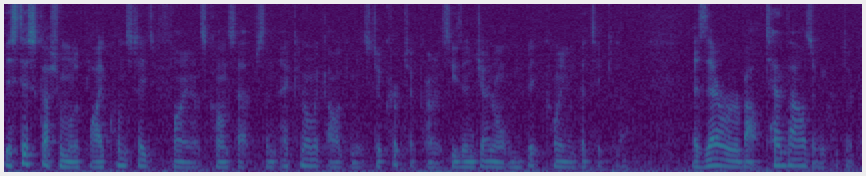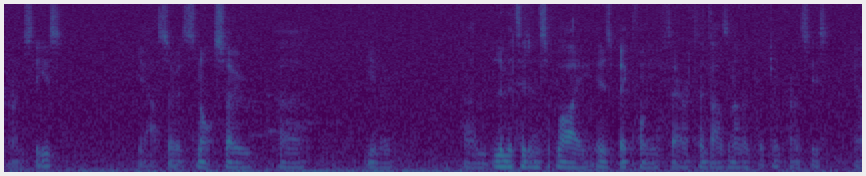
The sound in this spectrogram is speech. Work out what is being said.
This discussion will apply quantitative finance concepts and economic arguments to cryptocurrencies in general and Bitcoin in particular. As there are about 10,000 cryptocurrencies, yeah, so it's not so, uh, you know, um, limited in supply is Bitcoin if there are 10,000 other cryptocurrencies. Yeah.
